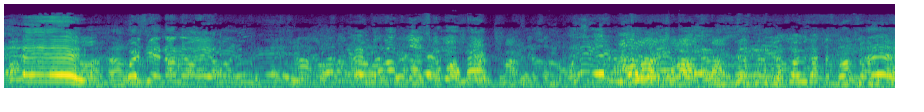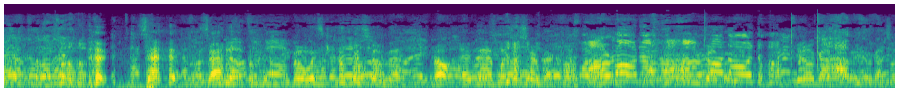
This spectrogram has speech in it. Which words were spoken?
Hey! Where's he at? No, no, hey, hold on. Hey, what about gloves? Come on, man. That's why we got the gloves on. Hey, we got the gloves on. Santa, Santa. Bro, what's good with you, man? Bro, hey, man, put your shirt back on. I don't know, no. I You don't go, know, bro. no, no. You don't got you, bro. You don't got you.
